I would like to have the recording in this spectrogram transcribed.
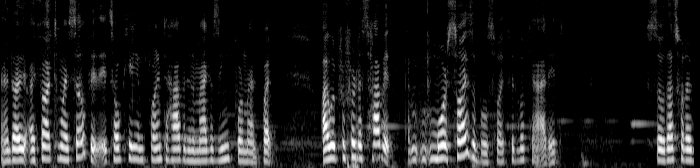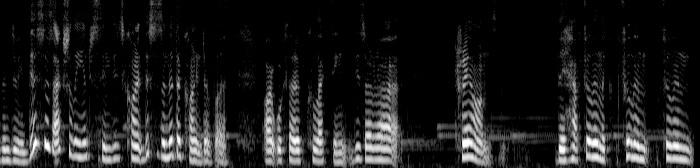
And I, I thought to myself it, it's okay and fine to have it in a magazine format but I would prefer to have it more sizable so I could look at it. So that's what I've been doing. This is actually interesting. These kind, this is another kind of uh, artwork that I'm collecting. These are uh, crayons. They have fill in the fill in fill in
